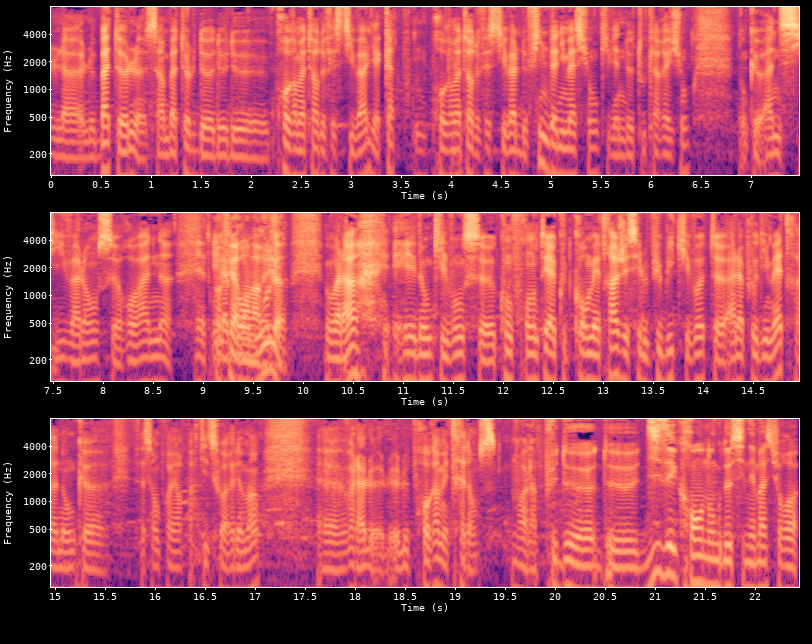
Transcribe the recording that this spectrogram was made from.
le battle. C'est un battle de, de, de, programmateurs de festivals. Il y a quatre programmateurs de festivals de films d'animation qui viennent de toute la région. Donc Annecy, Valence, Roanne et, la Bourgoule. Voilà. Et donc ils vont se confronter à coups de court métrage c'est le public qui vote à l'applaudimètre. Donc euh, ça c'est en première partie de soirée demain. Euh, voilà, le, programme est très dense. Voilà, plus de, de 10 écrans donc de cinéma sur euh,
